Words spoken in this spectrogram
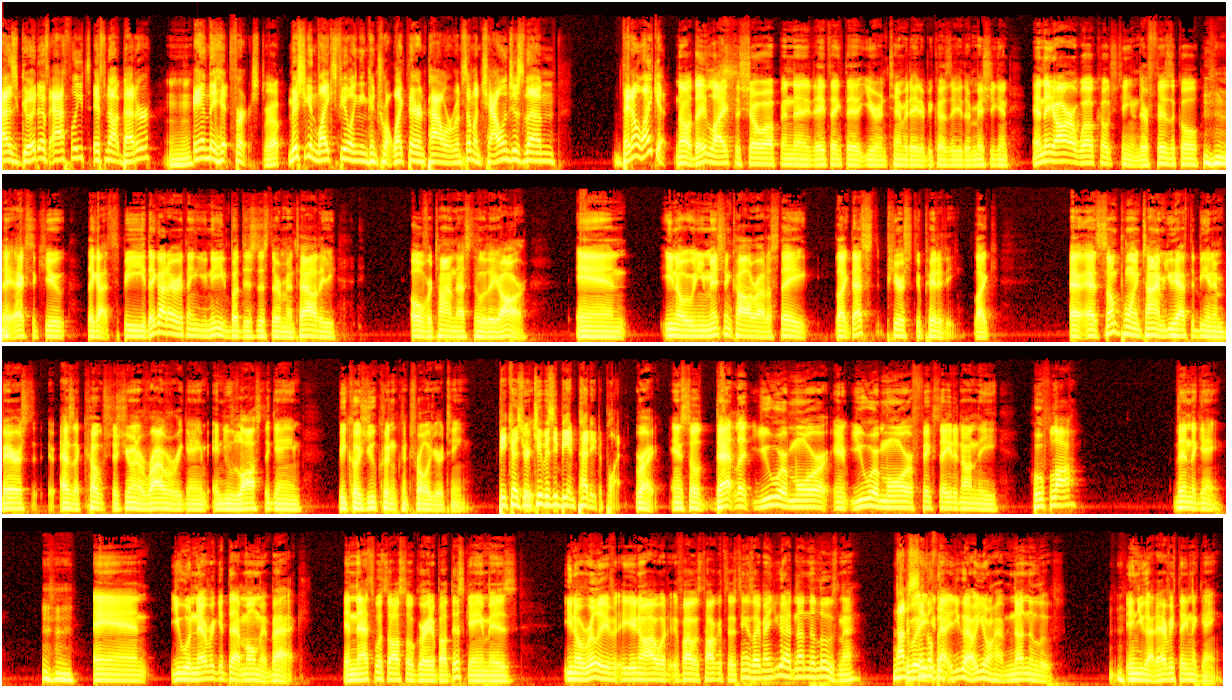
As good of athletes, if not better, mm-hmm. and they hit first. Yep. Michigan likes feeling in control, like they're in power. When someone challenges them, they don't like it. No, they like to show up and then they think that you're intimidated because they're either Michigan and they are a well coached team. They're physical, mm-hmm. they execute, they got speed, they got everything you need, but there's just their mentality over time. That's who they are. And, you know, when you mention Colorado State, like that's pure stupidity. Like, at, at some point in time, you have to be an embarrassed as a coach that you're in a rivalry game and you lost the game because you couldn't control your team. Because you're too busy being petty to play. Right. And so that let you were more you were more fixated on the hoopla than the game. Mm-hmm. And you will never get that moment back. And that's what's also great about this game is, you know, really, if, you know, I would if I was talking to the teams like, man, you got nothing to lose, man. Not a single thing. You got you don't have nothing to lose, and you got everything to gain.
